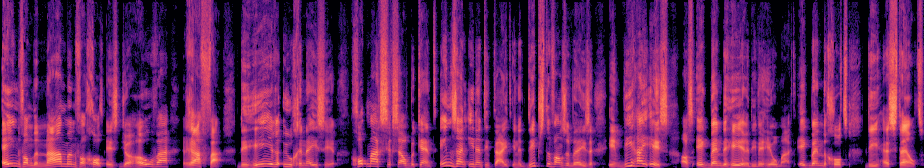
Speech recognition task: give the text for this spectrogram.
Een van de namen van God is Jehovah Rapha. De Heere, uw geneesheer. God maakt zichzelf bekend in zijn identiteit, in het diepste van zijn wezen, in wie hij is, als ik ben de Heer die weer heel maakt. Ik ben de God die herstelt.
